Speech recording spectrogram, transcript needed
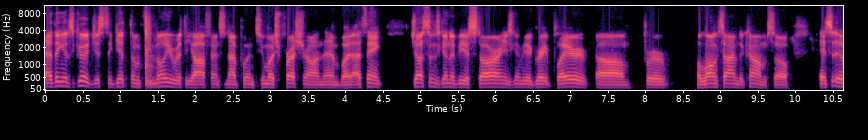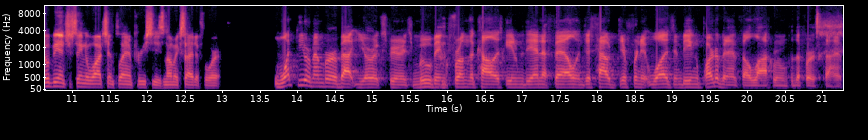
I think it's good just to get them familiar with the offense, not putting too much pressure on them. But I think Justin's going to be a star and he's going to be a great player um, for a long time to come. So it's it'll be interesting to watch him play in preseason. I'm excited for it. What do you remember about your experience moving from the college game to the NFL and just how different it was and being a part of an NFL locker room for the first time?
